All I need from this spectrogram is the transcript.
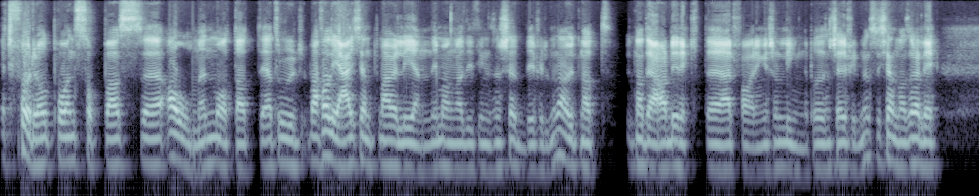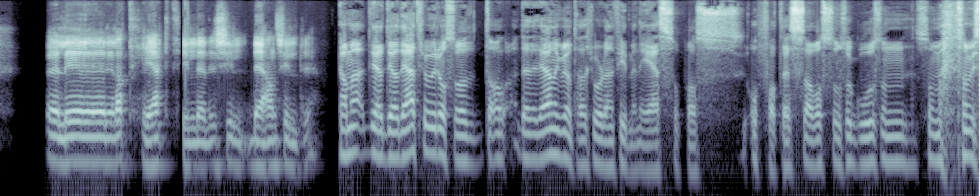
et forhold på en såpass eh, allmenn måte at jeg tror, i hvert fall jeg kjente meg veldig igjen i mange av de tingene som skjedde i filmen. Da, uten, at, uten at jeg har direkte erfaringer som ligner på det som skjer i filmen, så kjenner man seg veldig, veldig relatert til det, de det han skildrer. Ja, men det, det, det jeg tror også Det, det er en grunn til at jeg tror den filmen er såpass oppfattes av oss som så god som, som, som vi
